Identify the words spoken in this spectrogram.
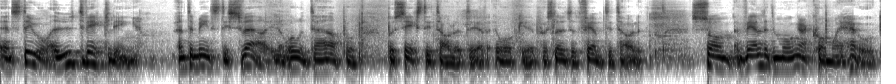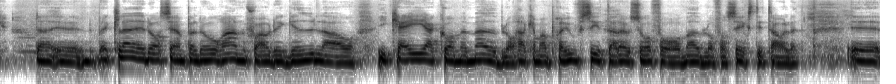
en stor utveckling, inte minst i Sverige, runt det här på, på 60-talet och på slutet av 50-talet. Som väldigt många kommer ihåg. Eh, kläder till exempel, det orangea och det gula och Ikea kom med möbler. Här kan man provsitta då soffor och möbler från 60-talet. Eh,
